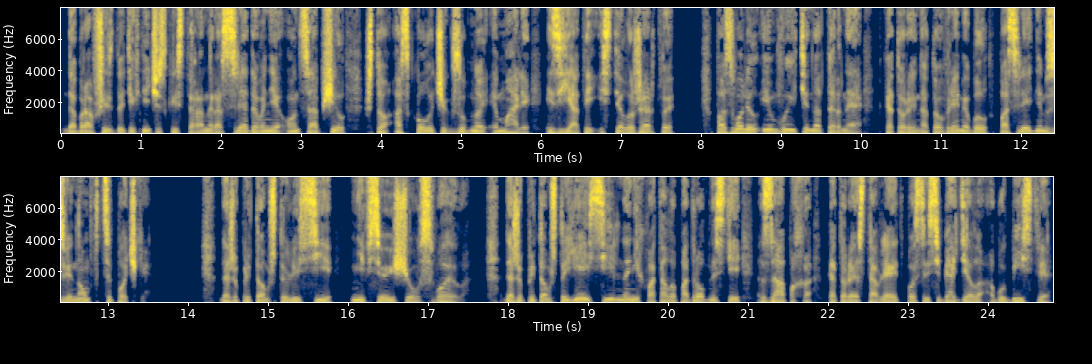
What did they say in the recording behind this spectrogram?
Добравшись до технической стороны расследования, он сообщил, что осколочек зубной эмали, изъятый из тела жертвы, позволил им выйти на Терне, который на то время был последним звеном в цепочке. Даже при том, что Люси не все еще усвоила, даже при том, что ей сильно не хватало подробностей запаха, который оставляет после себя дело об убийстве,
